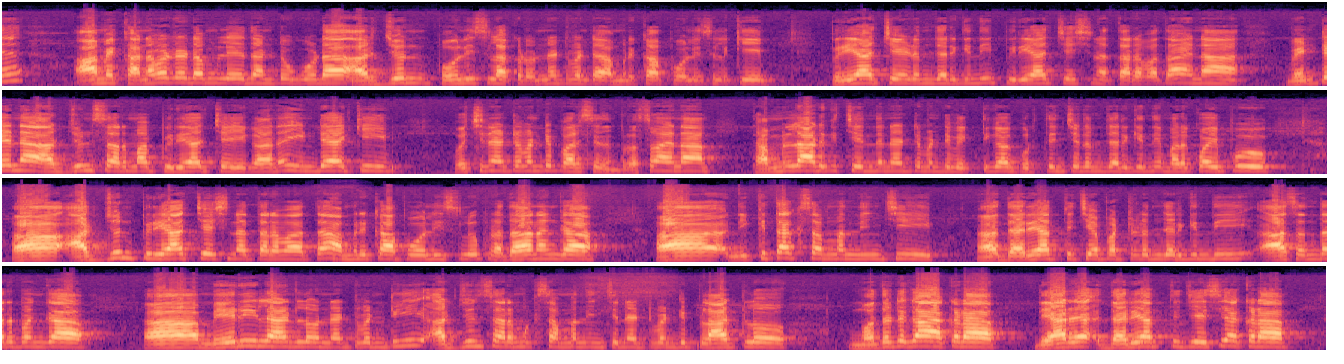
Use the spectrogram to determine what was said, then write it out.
ఆమె కనబడడం లేదంటూ కూడా అర్జున్ పోలీసులు అక్కడ ఉన్నటువంటి అమెరికా పోలీసులకి ఫిర్యాదు చేయడం జరిగింది. ఫిర్యాదు చేసిన తర్వాత ఆయన వెంటనే అర్జున్ శర్మ ఫిర్యాదు చేయగానే ఇండియాకి వచ్చినటువంటి పరిస్థితి. ప్రస్తుతం ఆయన తమిళనాడుకి చెందినటువంటి వ్యక్తిగా గుర్తించడం జరిగింది. మరొకవైపు అర్జున్ ఫిర్యాదు చేసిన తర్వాత అమెరికా పోలీసులు ప్రధానంగా నిఖితాకు సంబంధించి దర్యాప్తు చేపట్టడం జరిగింది. ఆ సందర్భంగా మేరీల్యాండ్లో ఉన్నటువంటి అర్జున్ శర్మకు సంబంధించినటువంటి ప్లాట్లో మొదటగా అక్కడ దర్యా దర్యాప్తు చేసి అక్కడ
